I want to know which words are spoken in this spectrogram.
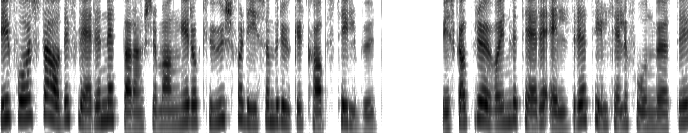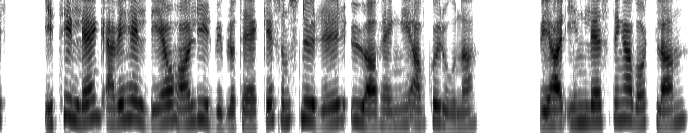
Vi får stadig flere nettarrangementer og kurs for de som bruker KABs tilbud. Vi skal prøve å invitere eldre til telefonmøter. I tillegg er vi heldige å ha lydbiblioteket som snurrer uavhengig av korona. Vi har innlesning av Vårt Land,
